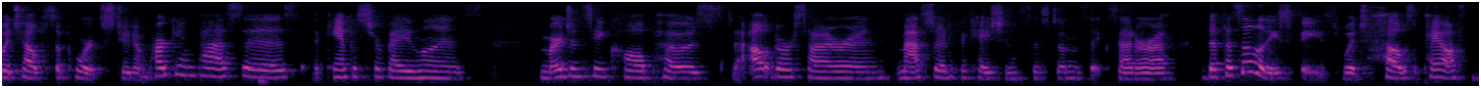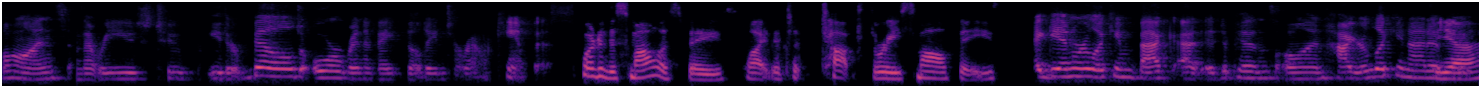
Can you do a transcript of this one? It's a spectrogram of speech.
which helps support student parking passes, the campus surveillance, emergency call posts, the outdoor siren, mass notification systems, etc. The facilities fees, which helps pay off bonds that were used to either build or renovate buildings around campus. What are the smallest fees, like the t- top three small fees? Again, we're looking back at it depends on how you're looking at it. Yeah.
